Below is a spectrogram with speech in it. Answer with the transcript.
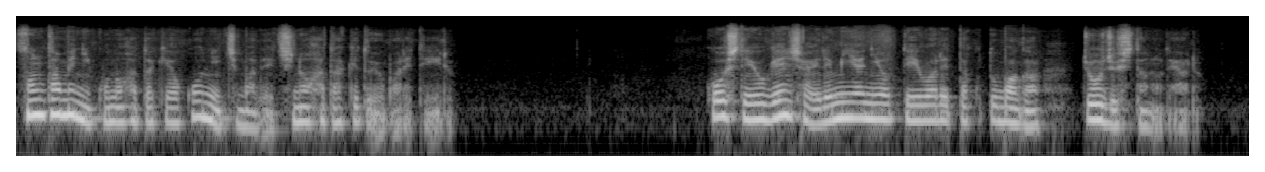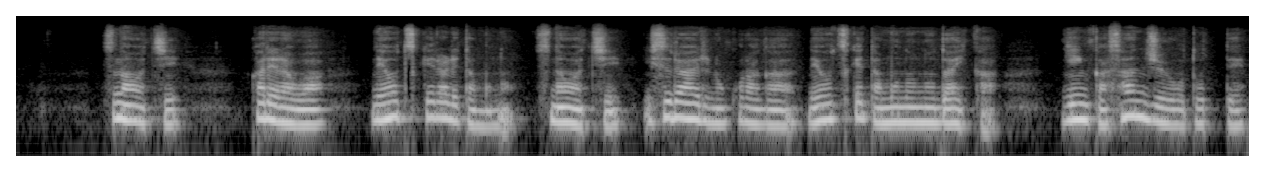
そのためにこの畑は今日まで血の畑と呼ばれている。こうして預言者エレミアによって言われた言葉が成就したのである。すなわち彼らは値をつけられたものすなわちイスラエルの子らが値をつけたものの代価銀貨30を取って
